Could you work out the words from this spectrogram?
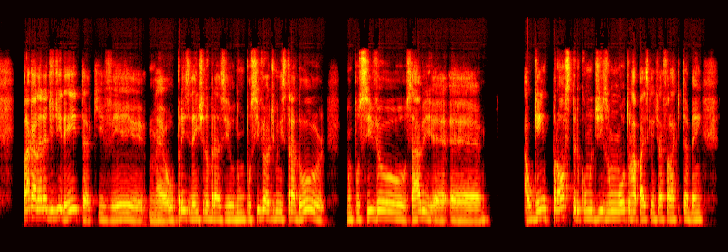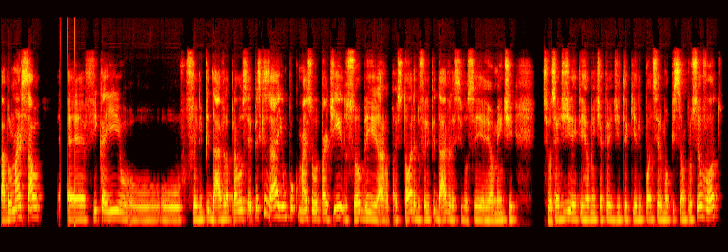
para a galera de direita que vê, né, o presidente do Brasil num possível administrador, num possível, sabe, é, é, alguém próspero, como diz um outro rapaz que a gente vai falar aqui também, Pablo Marçal. É, fica aí o, o Felipe Dávila para você pesquisar aí um pouco mais sobre o partido, sobre a, a história do Felipe Dávila, se você realmente, se você é de direita e realmente acredita que ele pode ser uma opção para o seu voto,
